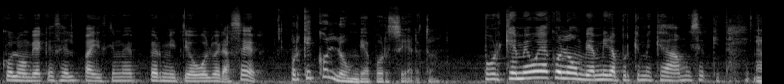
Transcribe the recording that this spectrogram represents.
Colombia, que es el país que me permitió volver a ser. ¿Por qué Colombia, por cierto? ¿Por qué me voy a Colombia? Mira, porque me quedaba muy cerquita. Ah,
